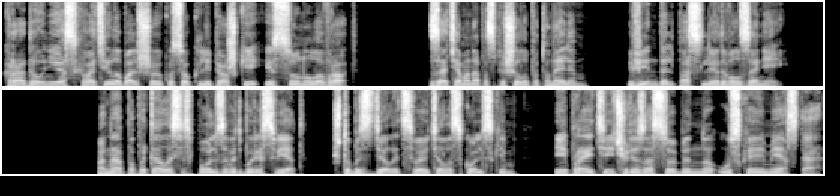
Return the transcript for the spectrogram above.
Крадунья схватила большой кусок лепешки и сунула в рот. Затем она поспешила по туннелям, Виндель последовал за ней. Она попыталась использовать буресвет, чтобы сделать свое тело скользким и пройти через особенно узкое место.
